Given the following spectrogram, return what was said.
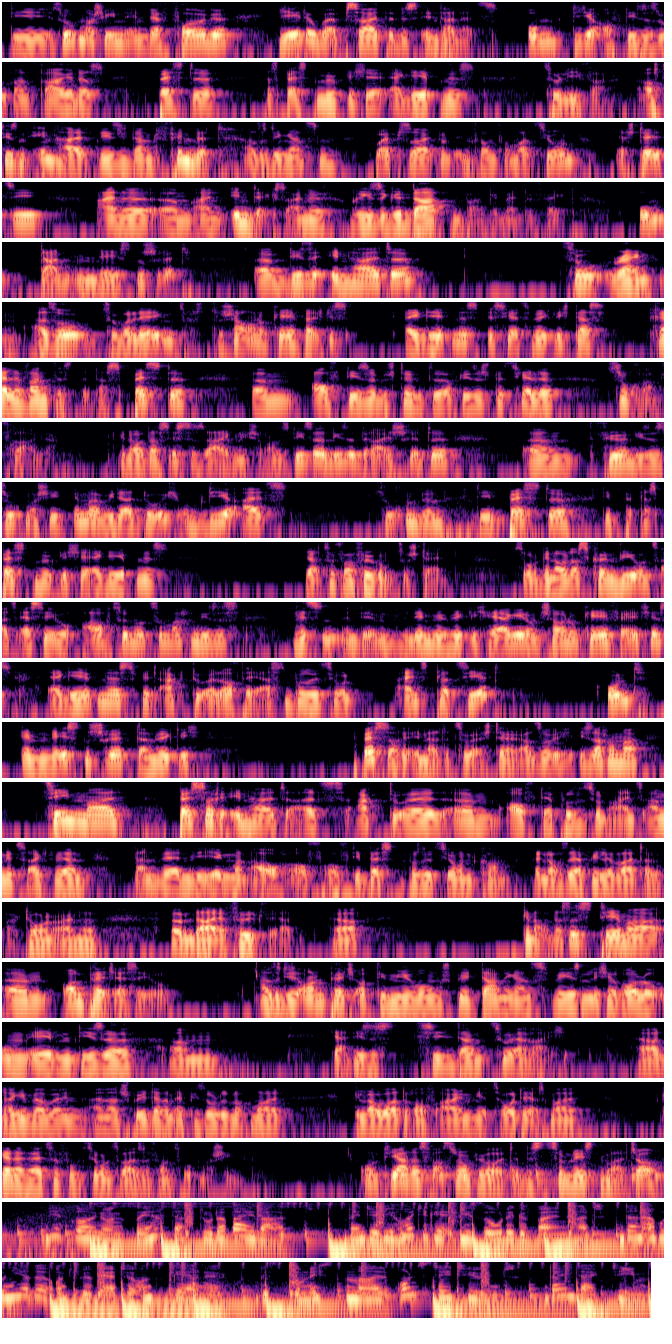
die Suchmaschine in der Folge jede Webseite des Internets, um dir auf diese Suchanfrage das beste, das bestmögliche Ergebnis zu liefern. Aus diesen Inhalten, die sie dann findet, also den ganzen Webseiten und Informationen, erstellt sie eine, ähm, einen Index, eine riesige Datenbank im Endeffekt, um dann im nächsten Schritt ähm, diese Inhalte zu ranken. Also zu überlegen, zu, zu schauen, okay, welches Ergebnis ist jetzt wirklich das relevanteste, das Beste ähm, auf diese bestimmte, auf diese spezielle Suchanfrage. Genau das ist es eigentlich schon. Also diese, diese drei Schritte ähm, führen diese Suchmaschinen immer wieder durch, um dir als Suchenden die beste, die, das bestmögliche Ergebnis ja, zur Verfügung zu stellen. So, und genau das können wir uns als SEO auch zunutze machen, dieses Wissen, indem, indem wir wirklich hergehen und schauen, okay, welches Ergebnis wird aktuell auf der ersten Position 1 platziert und im nächsten Schritt dann wirklich bessere Inhalte zu erstellen. Also ich, ich sage mal, zehnmal bessere Inhalte als aktuell ähm, auf der Position 1 angezeigt werden, dann werden wir irgendwann auch auf, auf die besten Positionen kommen, wenn auch sehr viele weitere Faktoren eine, ähm, da erfüllt werden. Ja? Genau, das ist Thema ähm, On-Page-SEO. Also die On-Page-Optimierung spielt da eine ganz wesentliche Rolle, um eben diese, ähm, ja, dieses Ziel dann zu erreichen. Ja, da gehen wir aber in einer späteren Episode nochmal genauer drauf ein. Jetzt heute erstmal generell zur Funktionsweise von Suchmaschinen. Und ja, das war's schon für heute. Bis zum nächsten Mal. Ciao. Wir freuen uns sehr, dass du dabei warst. Wenn dir die heutige Episode gefallen hat, dann abonniere und bewerte uns gerne. Bis zum nächsten Mal und stay tuned. Dein Dive Team.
